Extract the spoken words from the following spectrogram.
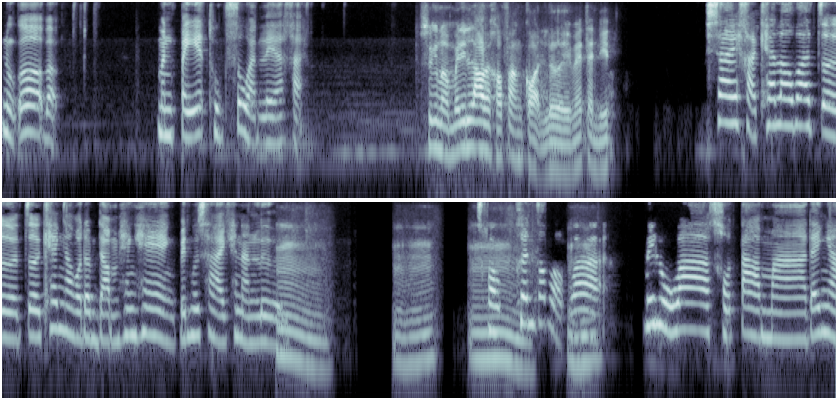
หนูก็แบบมันเป๊ะทุกส่วนเลยอะค่ะ ซึ่งเราไม่ได้เล่าให้เขาฟังก่อนเลยแม้แต่นิด ใช่ค่ะ แค่เล่าว่าเจอเจอแค่เงาดำๆแห้งๆเป็นผู้ชายแค่นั้นเลย อืมอือหืออืมเขาเพื่อนก็บอกว่าอือฮึไม่รู้ว่าเขาตามมาได้ไง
